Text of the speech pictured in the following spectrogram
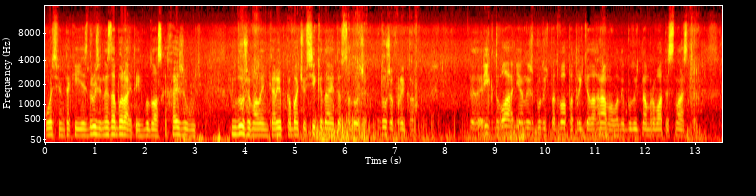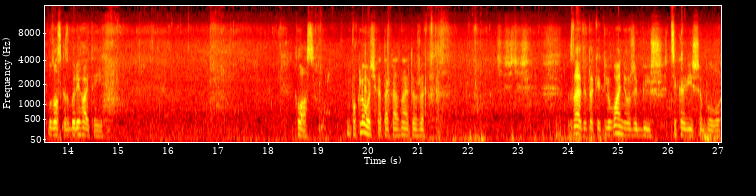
ось він такий є. Друзі, не забирайте їх, будь ласка, хай живуть. Ну, Дуже маленька рибка, бачу, всі кидаєте в садочок. Дуже прикро. Е, Рік-два і вони ж будуть по 2-3 кілограми, вони будуть нам рвати снасті. Будь ласка, зберігайте їх. Клас. Покльовочка така, знаєте, вже. Знаєте, таке клювання вже більш цікавіше було.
